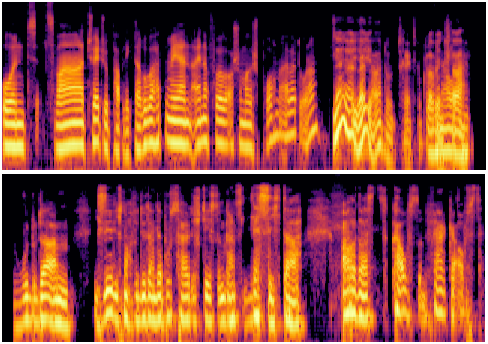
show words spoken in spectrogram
Und zwar Trade Republic. Darüber hatten wir ja in einer Folge auch schon mal gesprochen, Albert, oder? Ja, ja, ja, ja. Du Trade Republic, genau. klar. Wo du da am, ich sehe dich noch, wie du da an der Bushalte stehst und ganz lässig da orderst, kaufst und verkaufst.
